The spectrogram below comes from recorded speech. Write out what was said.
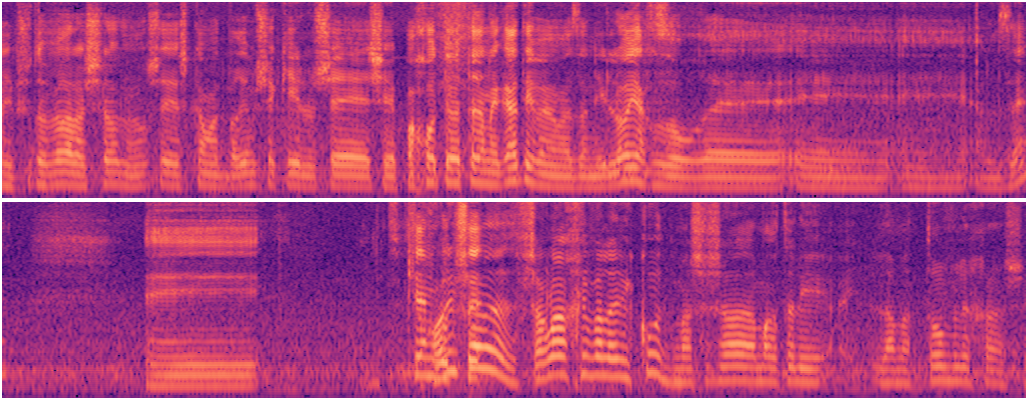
אני פשוט עובר על השאלות, אני חושב שיש כמה דברים שכאילו, ש- שפחות או יותר נגעתי בהם, אז אני לא אחזור אה, אה, אה, על זה. אה, כן, רוצה... לשאול, אפשר להרחיב על הליכוד, מה שאמרת לי, למה טוב לך ש...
